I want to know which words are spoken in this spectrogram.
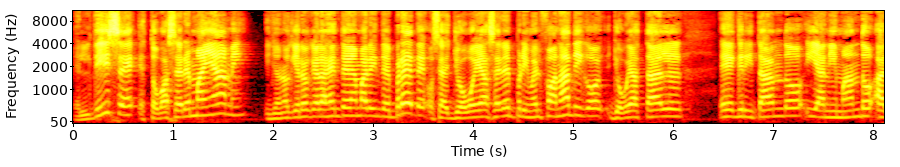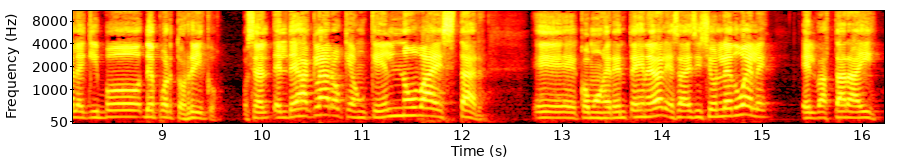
Él dice, esto va a ser en Miami y yo no quiero que la gente me malinterprete. O sea, yo voy a ser el primer fanático, yo voy a estar eh, gritando y animando al equipo de Puerto Rico. O sea, él, deja claro que aunque él no va a estar eh, como gerente general y esa decisión le duele, él va a estar ahí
